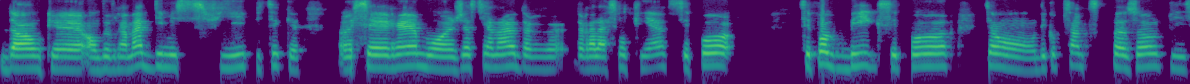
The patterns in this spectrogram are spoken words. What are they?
Donc, euh, on veut vraiment démystifier. Puis, tu sais, qu'un CRM ou un gestionnaire de, de relations clients, c'est pas c'est pas big, c'est pas. On découpe ça en petites puzzles, puis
